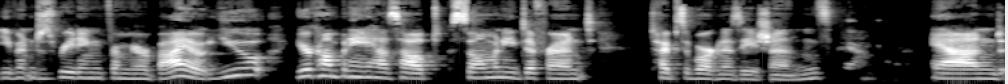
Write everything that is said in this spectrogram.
even just reading from your bio, you your company has helped so many different types of organizations. And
